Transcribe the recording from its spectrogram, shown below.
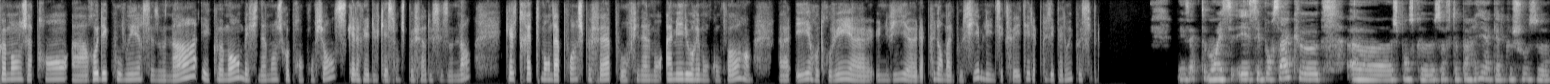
Comment j'apprends à redécouvrir ces zones-là et comment ben, finalement je reprends confiance, quelle rééducation je peux faire de ces zones-là, quel traitement d'appoint je peux faire pour finalement améliorer mon confort euh, et retrouver euh, une vie euh, la plus normale possible et une sexualité la plus épanouie possible. Exactement, et c'est pour ça que euh, je pense que Soft Paris a quelque chose euh,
